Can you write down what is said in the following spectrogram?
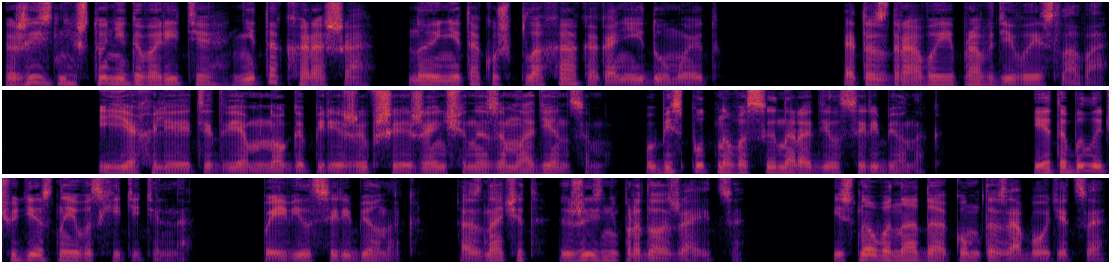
«Жизнь, что ни говорите, не так хороша, но и не так уж плоха, как они и думают». Это здравые и правдивые слова. И ехали эти две много пережившие женщины за младенцем. У беспутного сына родился ребенок. И это было чудесно и восхитительно. Появился ребенок, а значит, жизнь продолжается. И снова надо о ком-то заботиться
